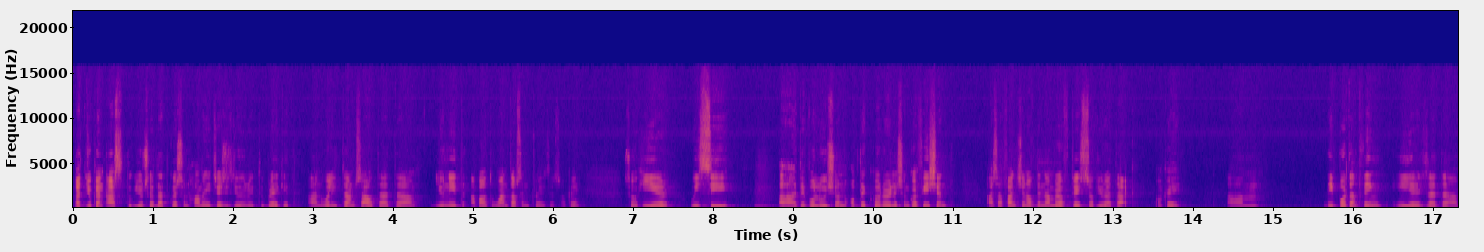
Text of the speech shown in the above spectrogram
but you can ask to yourself that question, how many traces do you need to break it? And well, it turns out that uh, you need about 1,000 traces, okay? So here we see uh, the evolution of the correlation coefficient as a function of the number of traces of your attack, okay? Um, the important thing here is that, uh,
